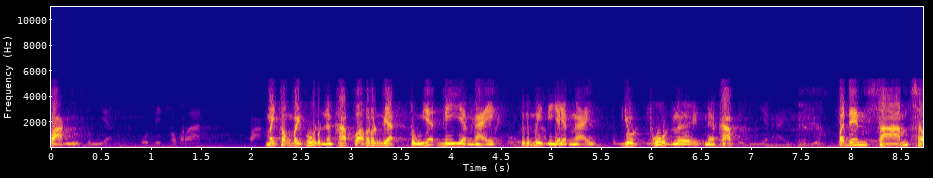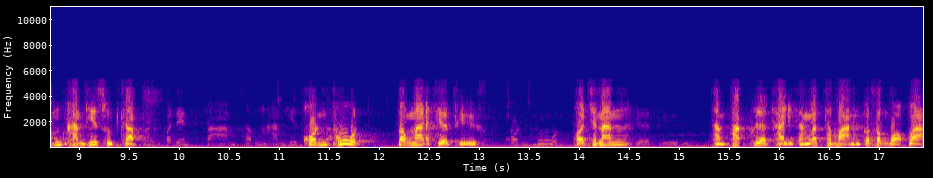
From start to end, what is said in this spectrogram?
ฟังไม่ต้องไปพูดนะครับ ว่าพระบัญญัติตรงนี้ดียังไงหรือไม่ดียังไง หยุดพูดเลยนะครับ ประเด็นสามสำคัญที่สุดครับ คนพูดต้องน่าเชื่อถือ เพราะฉะนั้นทางพรรคเพื่อไทยทางรัฐบาลก็ต้องบอกว่า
